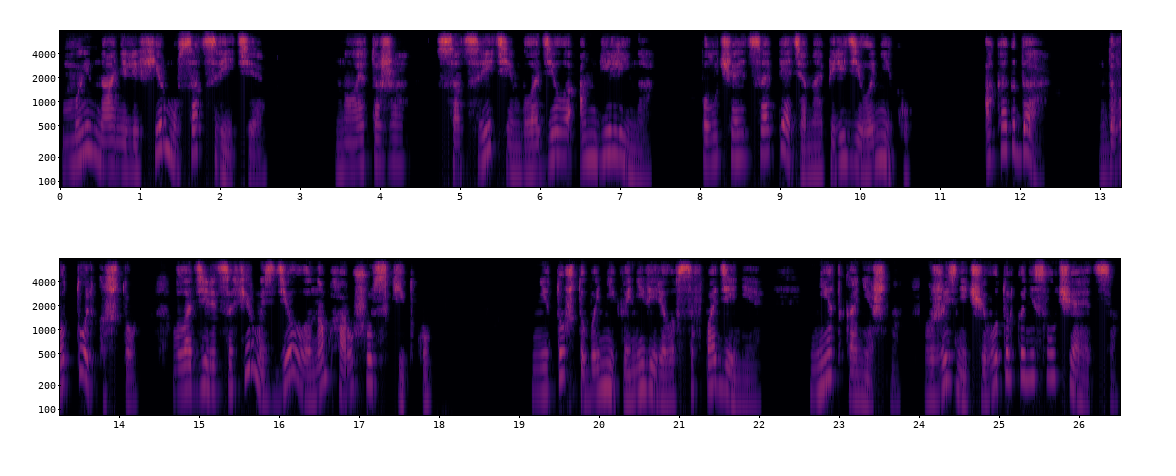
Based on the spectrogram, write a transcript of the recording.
Мы наняли фирму «Соцветие». Но это же соцветием владела Ангелина. Получается, опять она опередила Нику. А когда? Да вот только что владелица фирмы сделала нам хорошую скидку. Не то чтобы Ника не верила в совпадение. Нет, конечно, в жизни чего только не случается.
